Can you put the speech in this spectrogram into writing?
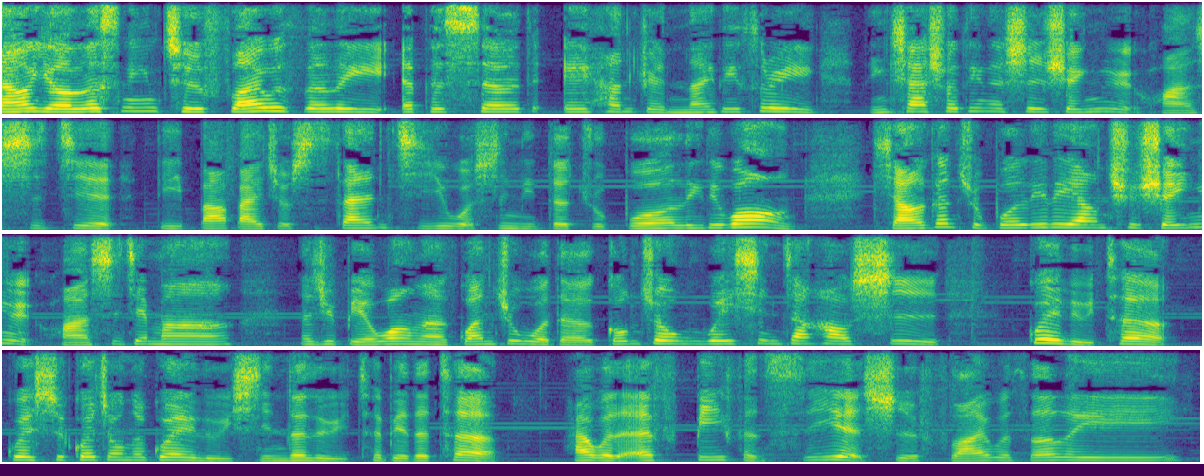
Now you're listening to Fly with Lily, episode eight hundred ninety-three。您现在收听的是《学英语环世界》第八百九十三集。我是你的主播 Lily Wong。想要跟主播 Lily 一样去学英语环世界吗？那就别忘了关注我的公众微信账号是“贵旅特”，贵是贵重的贵，旅行的旅，特别的特。还有我的 FB 粉丝页是 Fly with Lily。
